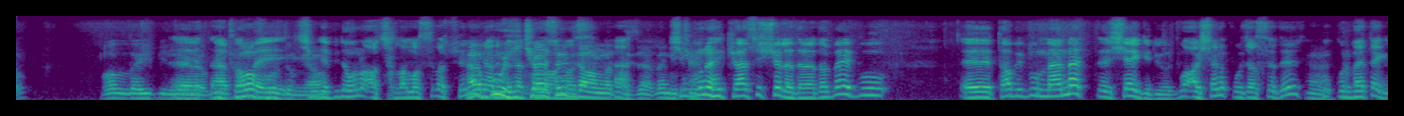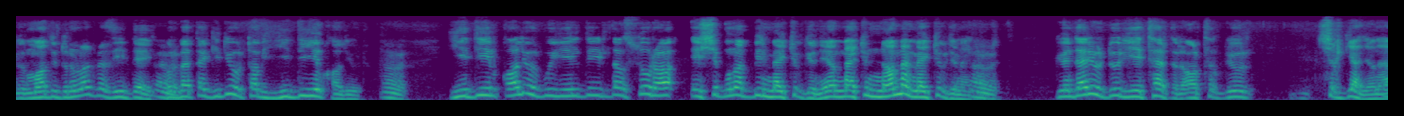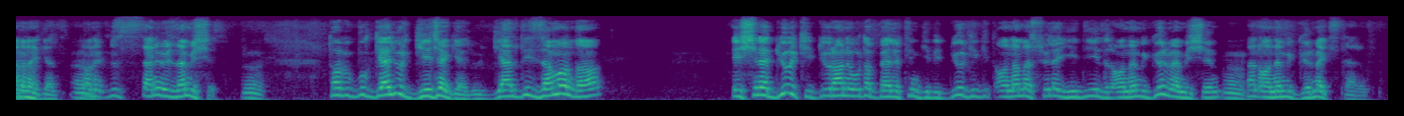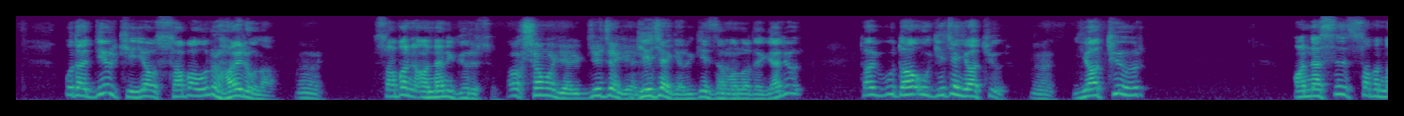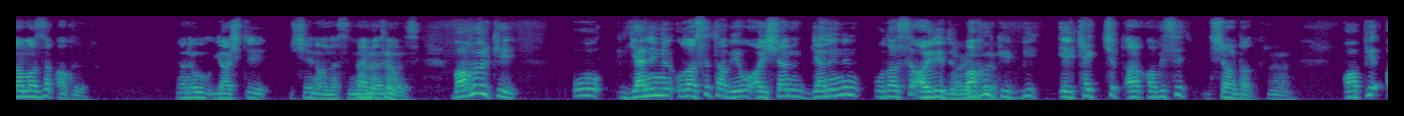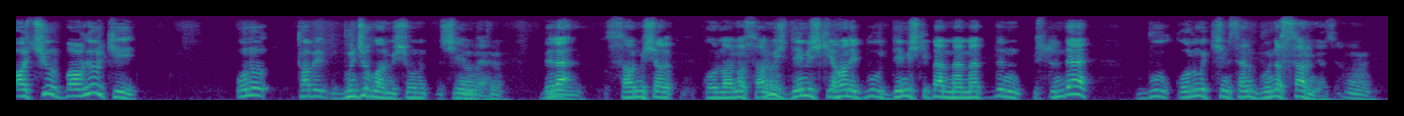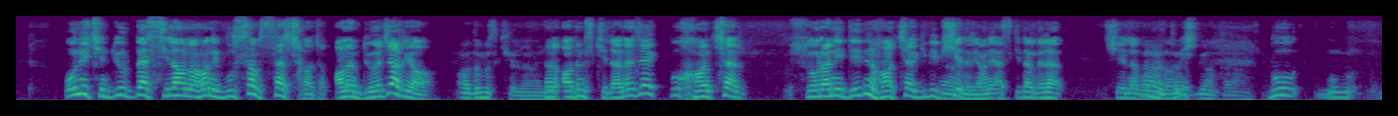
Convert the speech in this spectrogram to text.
Vallahi billahi Evet, ya. Bey, oldum ya. şimdi bir de onun açıklaması da söyleyeyim. Ha, yani bu millet hikayesini bir de anlasın. anlat Ha. bize. Ben Şimdi hikaye- bunun hikayesi şöyledir Erdal Bey. Bu e, tabi bu Mehmet e, şey gidiyor. Bu Ayşe'nin kocasıdır. Evet. Bu gurbete gidiyor. Maddi durumlar biraz iyi değil. Evet. Gurbete gidiyor tabi 7 yıl kalıyor. Evet. 7 yıl kalıyor. Bu 7 yıldan sonra eşi buna bir mektup gönderiyor. Yani mektup name mektup demek. Evet. Gönderiyor diyor yeterdir artık diyor çık gel yani evine Evet, gel. evet. Yani biz seni özlemişiz. Evet. Tabi bu geliyor gece geliyor. Geldiği zaman da eşine diyor ki diyor hani orada belirttiğim gibi diyor ki git anneme söyle 7 yıldır annemi görmemişim. Evet. Ben annemi görmek isterim. O da diyor ki ya sabah olur hayır ola. Evet. Sabah anneni görürsün. Akşama geliyor. Gece geliyor. Gece geliyor. Geç zamanlarda geliyor. Tabi bu daha o gece yatıyor. Evet. Yatıyor. Annesi sabah namaza kalkıyor. Yani o yaşlı şeyin annesi, Mehmet'in evet. annesi. Bakıyor ki o gelinin odası tabii o Ayşe'nin gelinin odası ayrıdır. Ayrıdır. Bakıyor ki bir erkek çift ayakkabısı dışarıdadır. Evet. Kapı açıyor, bakıyor ki onu tabii buncuk varmış onun şeyinde. Evet, evet. Böyle Hmm. sarmış yani kollarına sarmış. Demiş ki hani bu demiş ki ben Mehmet'in üstünde bu kolumu kimsenin boynuna sarmayacağım. Evet. Onun için diyor ben silahla hani vursam ses çıkacak. Alem duyacak ya. Adımız kirlenecek. Yani adım kirlenecek. Bu hançer. Sorani dediğin hançer gibi bir şeydir. Yani eskiden böyle şeyle vurulmuş. evet. Bu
